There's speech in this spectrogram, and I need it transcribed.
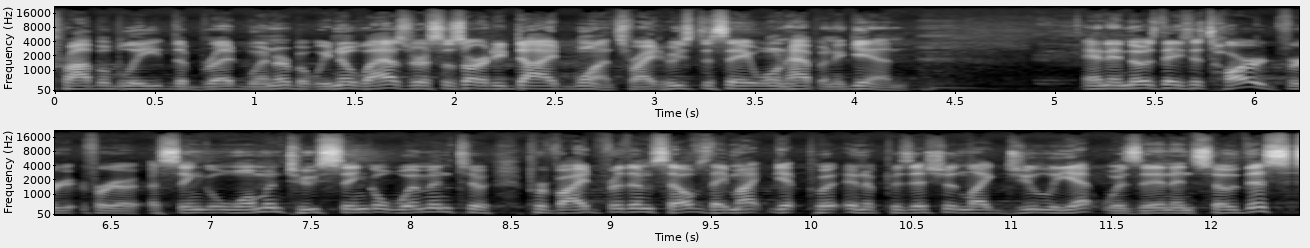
probably the breadwinner, but we know Lazarus has already died once, right? Who's to say it won't happen again? And in those days, it's hard for, for a single woman, two single women to provide for themselves. They might get put in a position like Juliet was in. And so, this,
